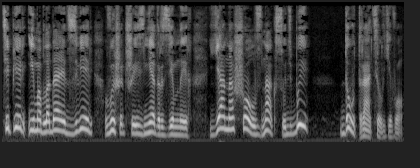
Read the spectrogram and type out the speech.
Теперь им обладает зверь, вышедший из недр земных. Я нашел знак судьбы, да утратил его».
